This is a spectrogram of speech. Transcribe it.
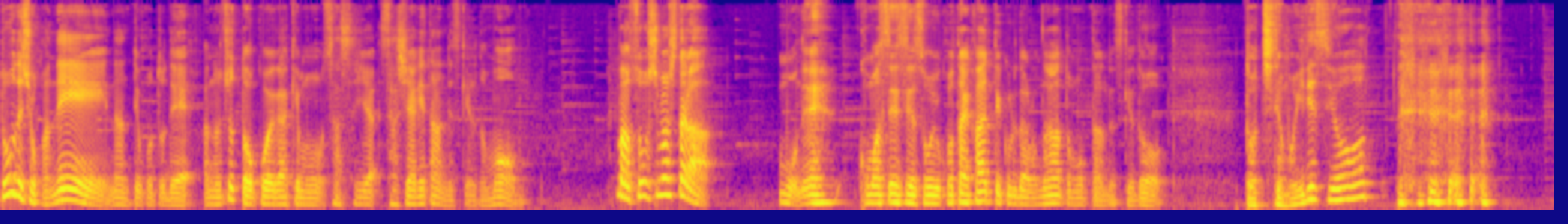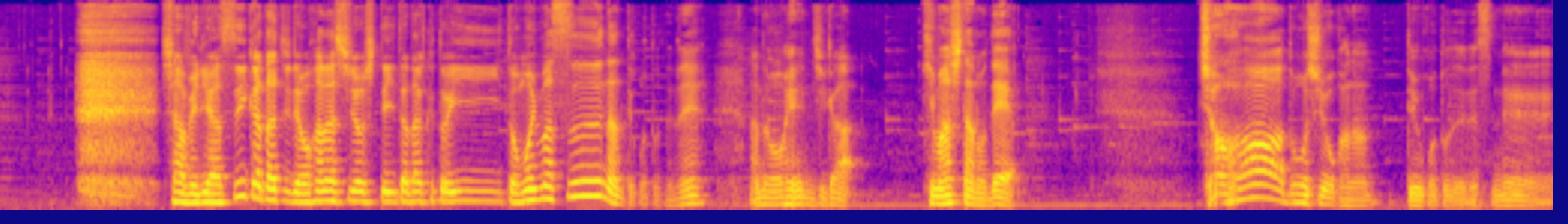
どうでしょうかね？なんていうことで、あの、ちょっとお声掛けも差し上げたんですけれども、まあそうしましたら、もうね、小松先生そういう答え返ってくるだろうなと思ったんですけど、どっちでもいいですよ。喋りやすい形でお話をしていただくといいと思います。なんてことでね、あの、お返事が来ましたので、じゃあ、どうしようかなっていうことでですね、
